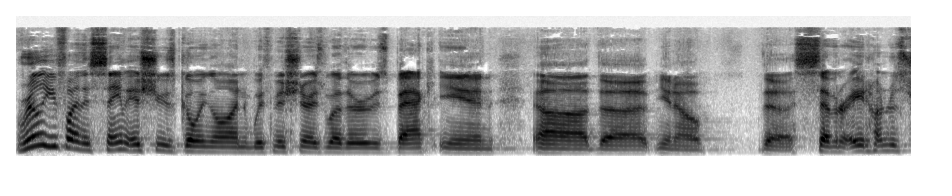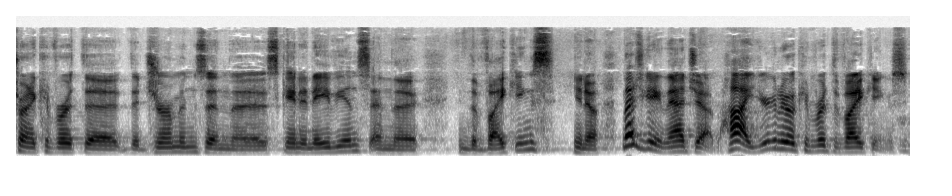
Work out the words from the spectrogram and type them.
really, you find the same issues going on with missionaries, whether it was back in uh, the you know the seven or eight hundreds trying to convert the, the Germans and the Scandinavians and the, the Vikings. You know, imagine getting that job. Hi, you're going to go convert the Vikings.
